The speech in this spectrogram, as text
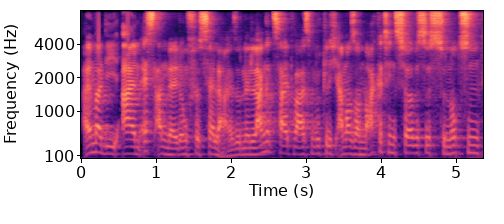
Einmal die AMS-Anmeldung für Seller. Also eine lange Zeit war es möglich, Amazon Marketing Services zu nutzen,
